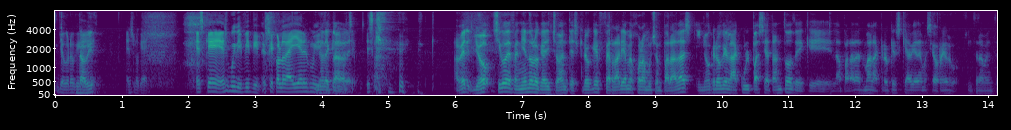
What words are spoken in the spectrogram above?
Yo creo que es lo que hay. Es que es muy difícil. Es que con lo de ayer es muy difícil. Es que a ver, yo sigo defendiendo lo que he dicho antes. Creo que Ferrari ha mejorado mucho en paradas y no creo que la culpa sea tanto de que la parada es mala. Creo que es que había demasiado riesgo, sinceramente.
